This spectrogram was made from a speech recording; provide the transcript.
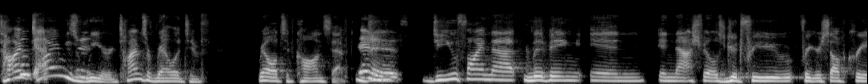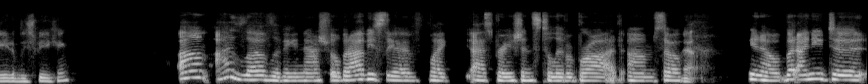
Time, time is weird. Time's a relative relative concept. It do, is. do you find that living in in Nashville is good for you for yourself creatively speaking? Um, I love living in Nashville, but obviously I have like aspirations to live abroad. Um, so you know, but I need to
